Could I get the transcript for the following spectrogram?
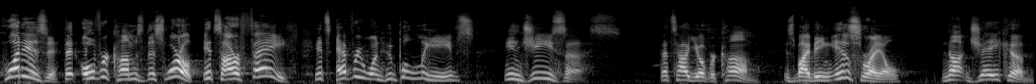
What is it that overcomes this world? It's our faith. It's everyone who believes in Jesus. That's how you overcome, is by being Israel, not Jacob.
